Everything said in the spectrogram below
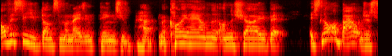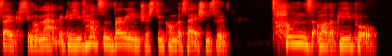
obviously you've done some amazing things. You've had McConaughey on the on the show, but it's not about just focusing on that because you've had some very interesting conversations with tons of other people.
